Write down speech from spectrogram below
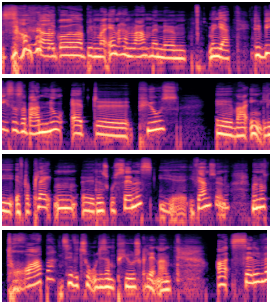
som jeg havde gået og bildet mig ind, han var. Men, øhm, men ja, det viser sig bare nu, at øh, Pius øh, var egentlig efter planen. Øh, den skulle sendes i, øh, i fjernsynet. Men nu dropper TV2 ligesom Pius-kalenderen. Og selve,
